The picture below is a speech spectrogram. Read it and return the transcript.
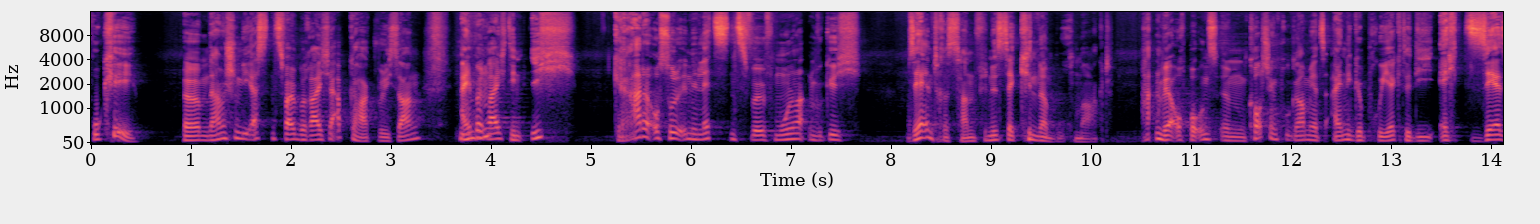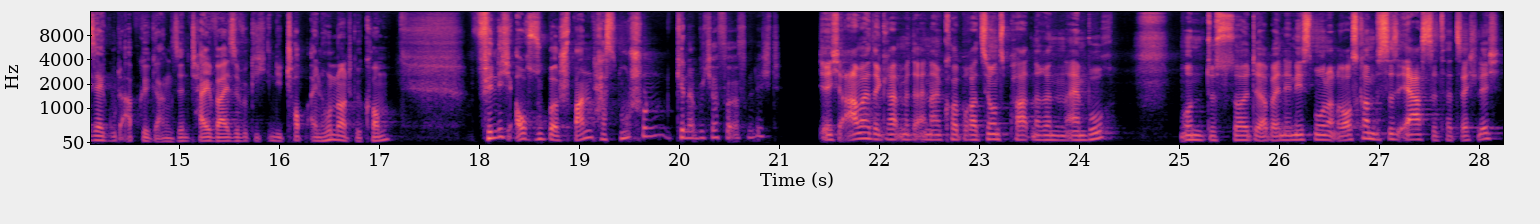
Okay. Ähm, da haben wir schon die ersten zwei Bereiche abgehakt, würde ich sagen. Ein mhm. Bereich, den ich gerade auch so in den letzten zwölf Monaten wirklich sehr interessant finde, ist der Kinderbuchmarkt. Hatten wir auch bei uns im Coaching-Programm jetzt einige Projekte, die echt sehr, sehr gut abgegangen sind, teilweise wirklich in die Top 100 gekommen. Finde ich auch super spannend. Hast du schon Kinderbücher veröffentlicht? Ich arbeite gerade mit einer Kooperationspartnerin in einem Buch und das sollte aber in den nächsten Monaten rauskommen. Das ist das erste tatsächlich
